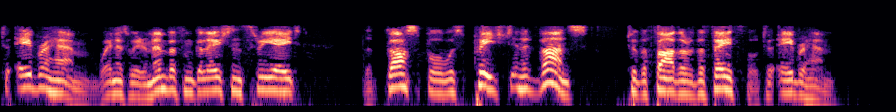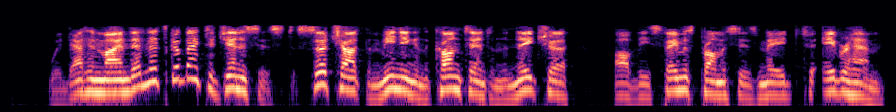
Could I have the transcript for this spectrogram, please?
to Abraham, when, as we remember from Galatians 3.8, the gospel was preached in advance to the father of the faithful, to Abraham. With that in mind, then, let's go back to Genesis to search out the meaning and the content and the nature of these famous promises made to Abraham.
